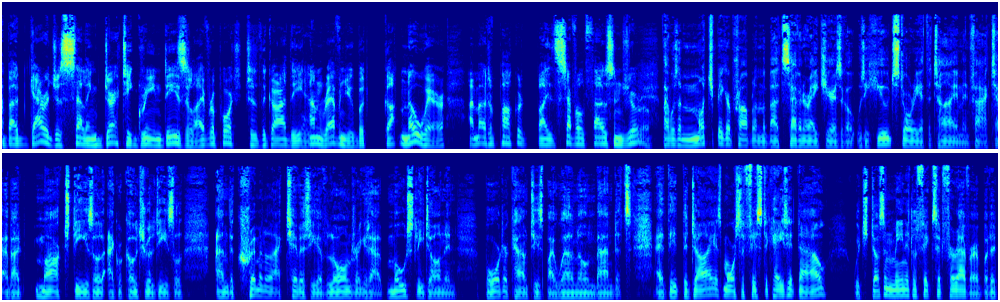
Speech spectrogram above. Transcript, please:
about garages selling dirty green diesel? I've reported to the Gardaí mm. and Revenue, but got nowhere. I'm out of pocket by several thousand euro. That was a much bigger problem about seven or eight years ago. It was a huge story at the time, in fact, about marked diesel, agricultural diesel, and the criminal activity of laundering it out, mostly done in border counties by well known bandits. Uh, the, the dye is more sophisticated now. Which doesn't mean it'll fix it forever, but it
